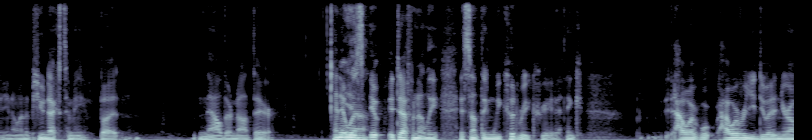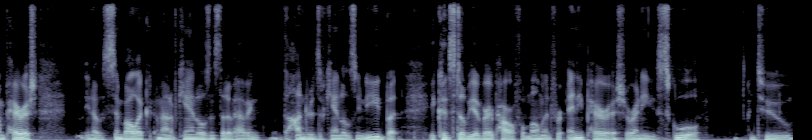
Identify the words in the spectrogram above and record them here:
you know, in the pew next to me, but now they're not there. And it yeah. was, it, it definitely is something we could recreate. I think, however, however you do it in your own parish, you know symbolic amount of candles instead of having the hundreds of candles you need but it could still be a very powerful moment for any parish or any school to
